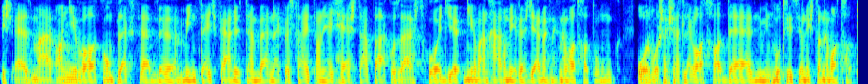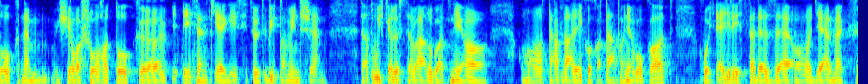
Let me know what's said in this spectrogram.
És ez már annyival komplexebb, mint egy felnőtt embernek összeállítani egy helyes táplálkozást, hogy nyilván három éves gyermeknek nem adhatunk. Orvos esetleg adhat, de mint nutricionista nem adhatok, nem is javasolhatok étrendkiegészítőt, vitamin sem. Tehát úgy kell összeválogatni a, a táplálékok, a tápanyagokat, hogy egyrészt fedezze a gyermek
